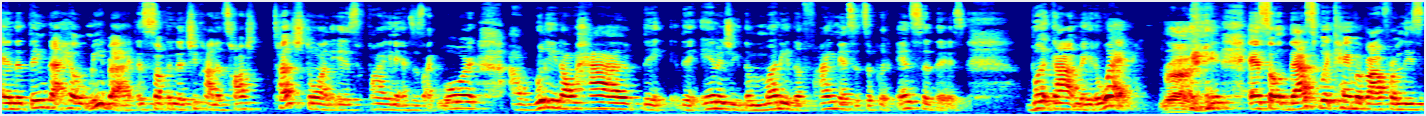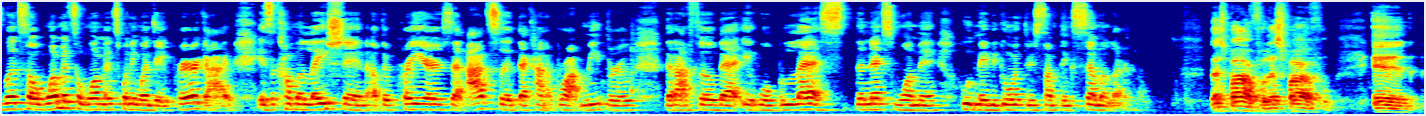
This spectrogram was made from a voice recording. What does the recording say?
And the thing that held me back is something that you kind of touched touched on is finances. Like, Lord, I really don't have the the energy, the money, the finances to put into this. But God made a way. Right. and so that's what came about from these books. So Woman to Woman 21 Day Prayer Guide is a compilation of the prayers that I took that kind of brought me through that I feel that it will bless the next woman who may be going through something similar. That's powerful. That's powerful. And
